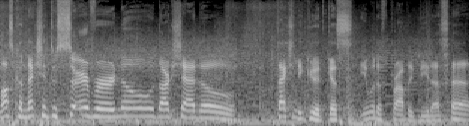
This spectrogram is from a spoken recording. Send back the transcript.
Lost connection to server. No, Dark Shadow. It's actually good, because you would have probably beat us.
